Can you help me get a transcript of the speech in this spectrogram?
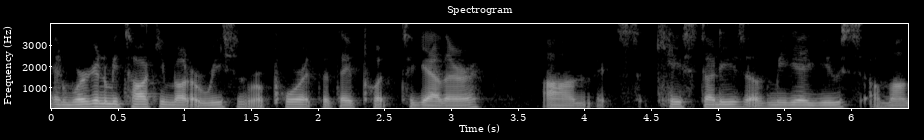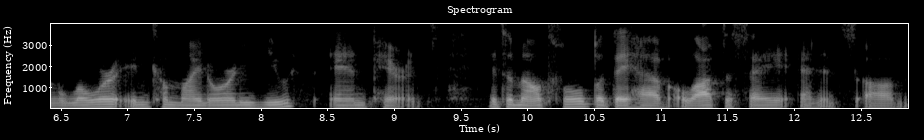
and we're going to be talking about a recent report that they put together. Um, it's case studies of media use among lower income minority youth and parents. It's a mouthful, but they have a lot to say, and it's um,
